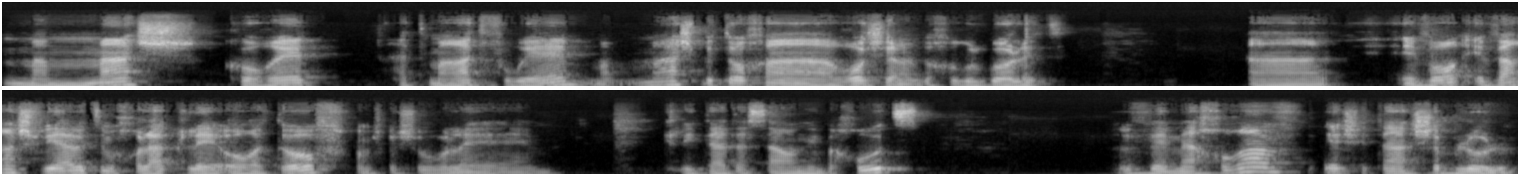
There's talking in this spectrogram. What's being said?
ממש קורית התמרת פוריה, ממש בתוך הראש שלנו, בתוך הגולגולת. איבר השביעה בעצם מחולק לאור התוף, כל מה שקשור קליטת הסאונד מבחוץ, ומאחוריו יש את השבלול.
